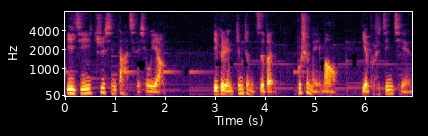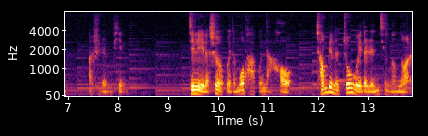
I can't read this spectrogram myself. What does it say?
以及知性大气的修养。一个人真正的资本，不是美貌。也不是金钱，而是人品。经历了社会的摸爬滚打后，尝遍了周围的人情冷暖，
